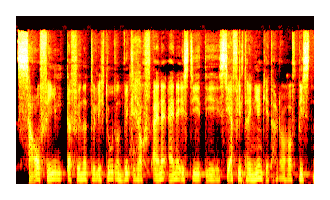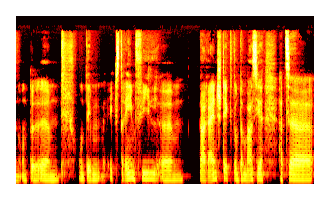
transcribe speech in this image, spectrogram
sau viel dafür natürlich tut und wirklich auch eine eine ist die die sehr viel trainieren geht halt auch auf Pisten und ähm, und eben extrem viel ähm, da reinsteckt. Und dann war sie, hat sie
